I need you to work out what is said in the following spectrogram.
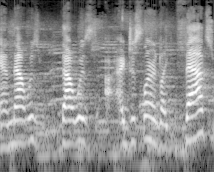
And that was that was I just learned like that's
